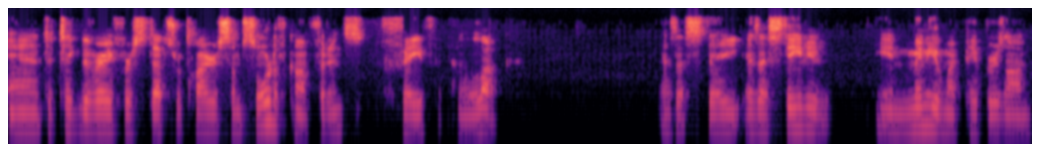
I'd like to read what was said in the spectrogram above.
and to take the very first steps requires some sort of confidence, faith, and luck. As I, stay, as I stated in many of my papers on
